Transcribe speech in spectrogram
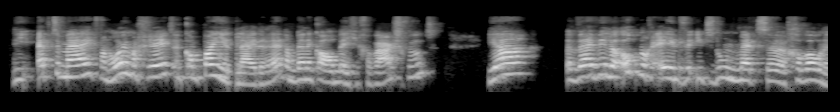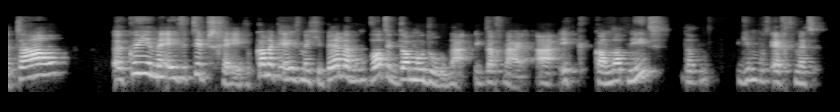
die appte mij van, hoi Margreet, een campagneleider, hè? dan ben ik al een beetje gewaarschuwd. Ja, eh, wij willen ook nog even iets doen met eh, gewone taal. Eh, kun je me even tips geven? Kan ik even met je bellen wat ik dan moet doen? Nou, ik dacht, nou ah, ik kan dat niet. Dat, je moet echt met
